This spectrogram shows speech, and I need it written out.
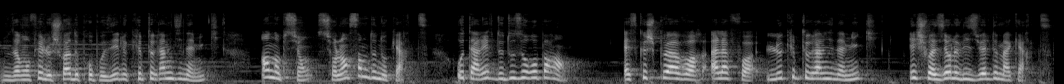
nous avons fait le choix de proposer le cryptogramme dynamique en option sur l'ensemble de nos cartes, au tarif de 12 euros par an. Est-ce que je peux avoir à la fois le cryptogramme dynamique et choisir le visuel de ma carte?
